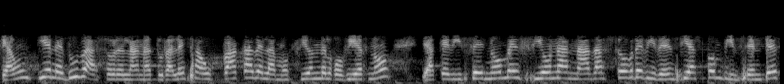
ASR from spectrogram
que aún tiene dudas sobre la naturaleza opaca de la moción del Gobierno, ya que dice no menciona nada sobre evidencias convincentes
